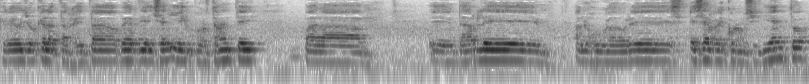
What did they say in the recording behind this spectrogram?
creo yo que la tarjeta verde ahí sería importante para eh, darle a los jugadores ese reconocimiento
